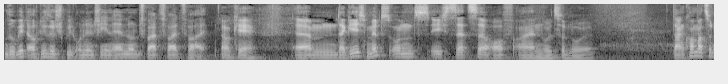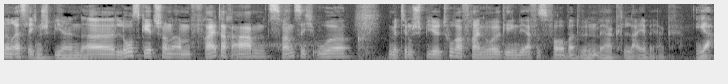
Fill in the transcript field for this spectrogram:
so wird auch dieses Spiel unentschieden enden und zwar 2-2. Okay, ähm, da gehe ich mit und ich setze auf ein 0 zu 0. Dann kommen wir zu den restlichen Spielen. Äh, los geht's schon am Freitagabend, 20 Uhr, mit dem Spiel Turafrei 0 gegen die FSV Bad Wünnberg-Leiberg. Ja,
